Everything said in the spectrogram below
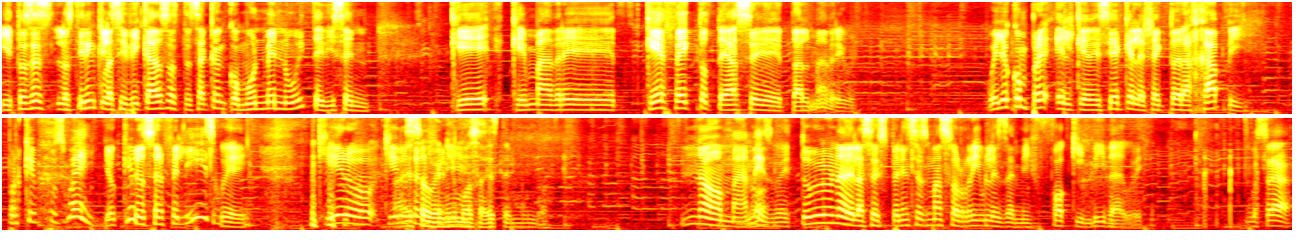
y entonces los tienen clasificados, hasta te sacan como un menú y te dicen qué, qué madre, qué efecto te hace tal madre, güey. Güey, yo compré el que decía que el efecto era happy. Porque, pues, güey, yo quiero ser feliz, güey. Quiero, quiero a ser eso venimos a este mundo. No mames, güey. Tuve una de las experiencias más horribles de mi fucking vida, güey. O sea,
